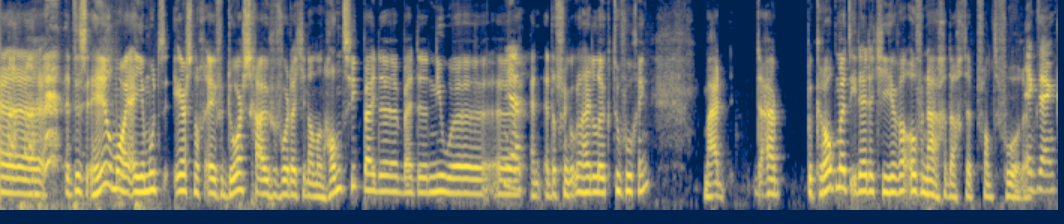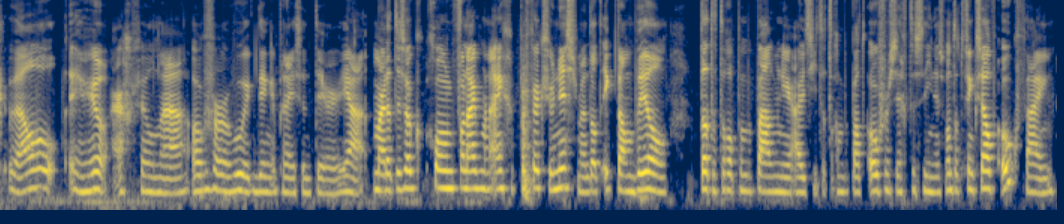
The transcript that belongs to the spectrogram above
Uh, het is heel mooi. En je moet eerst nog even doorschuiven voordat je dan een hand ziet bij de, bij de nieuwe. Uh, yeah. en, en, dat vind ik ook een hele leuke toevoeging. Maar daar bekroop me het idee dat je hier wel over nagedacht hebt van tevoren. Ik denk wel heel erg veel na over hoe ik dingen presenteer. Ja, maar dat is ook gewoon vanuit mijn eigen perfectionisme. Dat ik dan wil dat het er op een bepaalde manier uitziet. Dat er een bepaald overzicht te zien is. Want dat vind ik zelf ook fijn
